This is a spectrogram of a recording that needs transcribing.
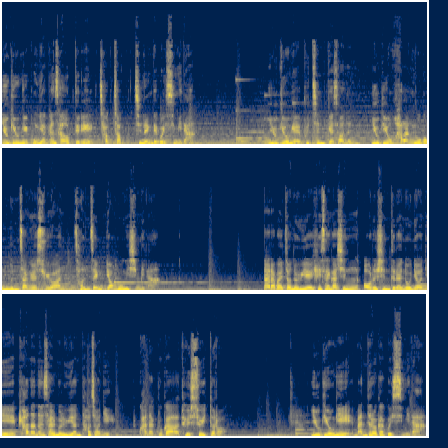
유기용이 공약한 사업들이 척척 진행되고 있습니다. 유기용의 부친께서는 6.25 화랑무공 훈장을 수여한 전쟁 영웅이십니다. 나라 발전을 위해 희생하신 어르신들의 노년이 편안한 삶을 위한 터전이 관악구가 될 수 있도록 유기용이 만들어가고 있습니다.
